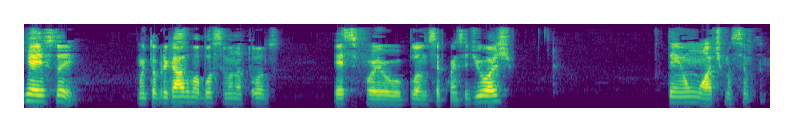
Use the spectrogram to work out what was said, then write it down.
E é isso aí. Muito obrigado, uma boa semana a todos. Esse foi o plano de sequência de hoje. Tenham uma ótima semana.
